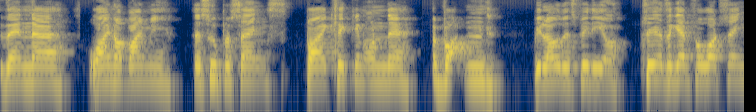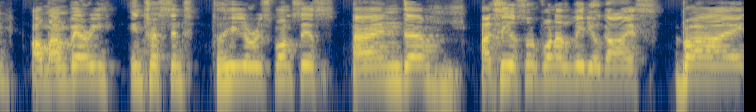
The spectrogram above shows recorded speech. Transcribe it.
then uh, why not buy me a super thanks by clicking on the button below this video. Cheers again for watching. I'm very interested to hear your responses. And um, I'll see you soon for another video, guys. Bye.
